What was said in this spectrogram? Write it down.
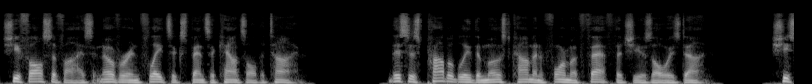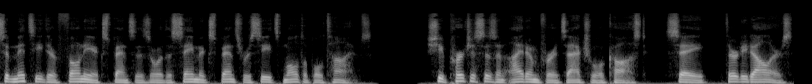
She falsifies and overinflates expense accounts all the time. This is probably the most common form of theft that she has always done. She submits either phony expenses or the same expense receipts multiple times. She purchases an item for its actual cost, say, $30,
